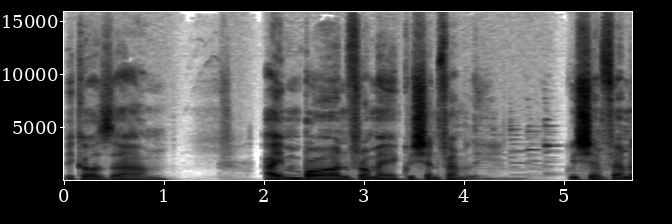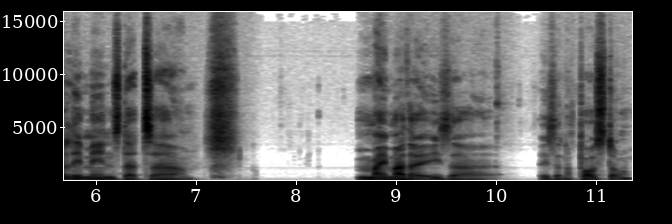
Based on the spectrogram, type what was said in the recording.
because um, I'm born from a Christian family. Christian family means that uh, my mother is a is an apostle.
